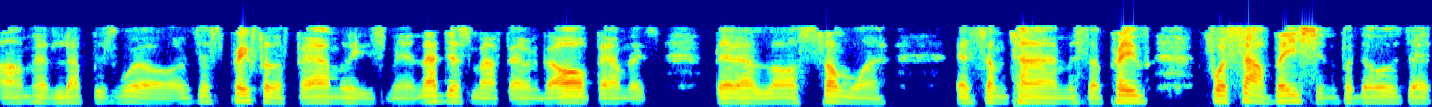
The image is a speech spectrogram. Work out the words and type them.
um, has left this world. And just pray for the families, man. Not just my family, but all families that have lost someone at some time. And so pray for salvation for those that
